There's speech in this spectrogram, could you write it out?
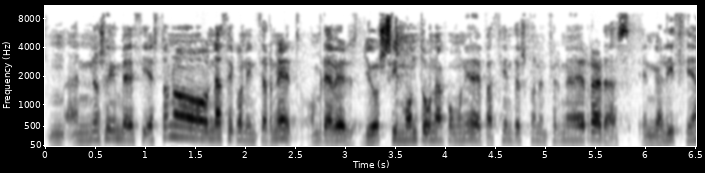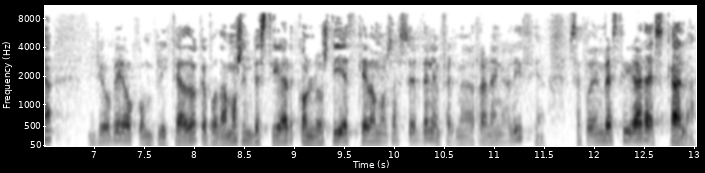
Mm, no sé, me decía, esto no nace con Internet. Hombre, a ver, yo si monto una comunidad de pacientes con enfermedades raras en Galicia, yo veo complicado que podamos investigar con los 10 que vamos a ser de la enfermedad rara en Galicia. Se puede investigar a escala,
